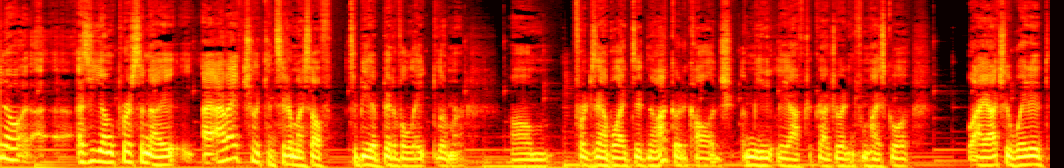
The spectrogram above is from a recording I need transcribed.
you know, as a young person, I I actually consider myself to be a bit of a late bloomer. Um, for example, I did not go to college immediately after graduating from high school. I actually waited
